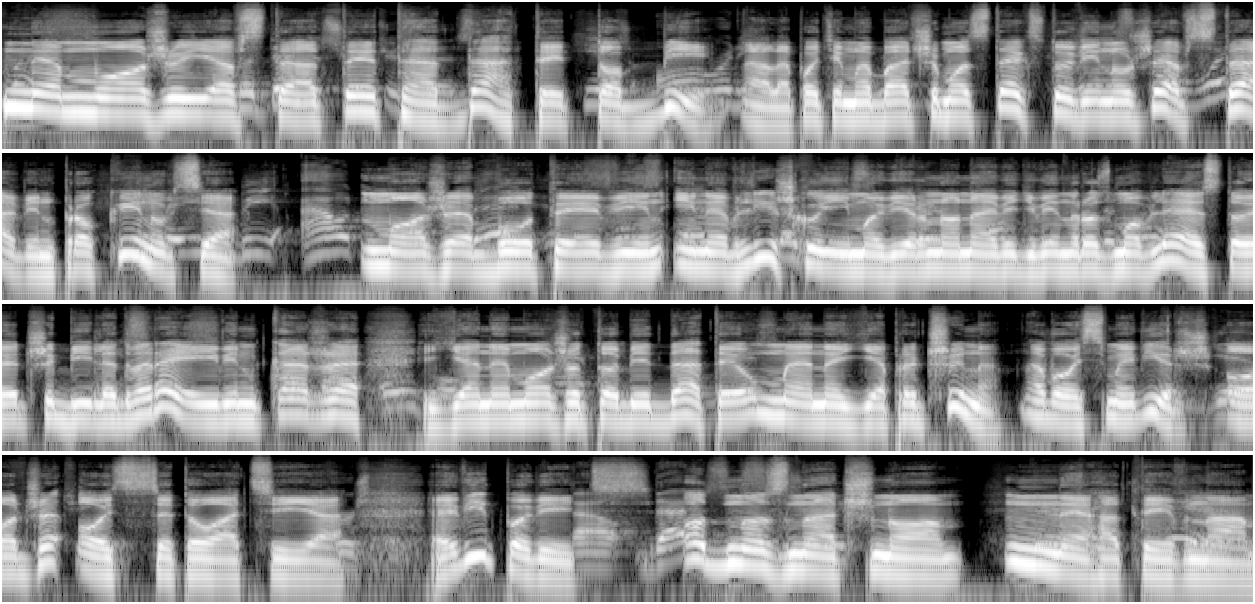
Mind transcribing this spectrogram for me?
не можу я встати та дати тобі. Але потім ми бачимо з тексту. Він уже встав, він прокинувся. Може бути, він і не в ліжку, ймовірно, навіть він розмовляє, стоячи біля дверей. і Він каже: Я не можу тобі дати. У мене є причина. Восьмий вірш. Отже, ось ситуація. Відповідь однозначно негативна.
